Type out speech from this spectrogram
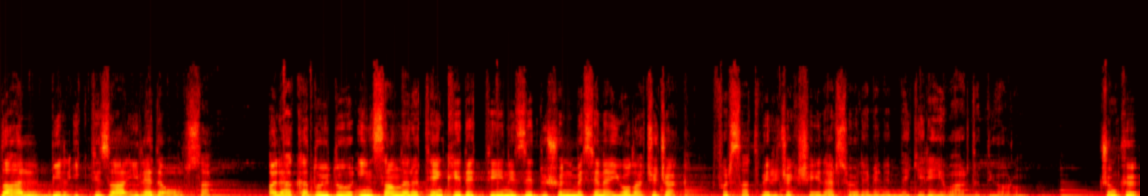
dal bil iktiza ile de olsa, alaka duyduğu insanları tenkit ettiğinizi düşünmesine yol açacak, fırsat verecek şeyler söylemenin ne gereği vardı diyorum. Çünkü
